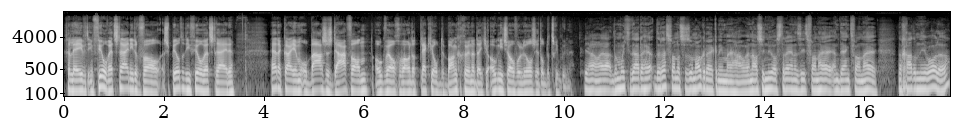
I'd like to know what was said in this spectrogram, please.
geleverd in veel wedstrijden. In ieder geval speelde hij veel wedstrijden. Hè, dan kan je hem op basis daarvan ook wel gewoon dat plekje op de bank gunnen. Dat je ook niet zoveel lul zit op de tribune. Ja, maar ja, dan moet je daar de, de rest van het seizoen ook rekening mee houden. En als je nu als trainer ziet van, hey, en denkt van... Hey, dat gaat hem niet worden,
